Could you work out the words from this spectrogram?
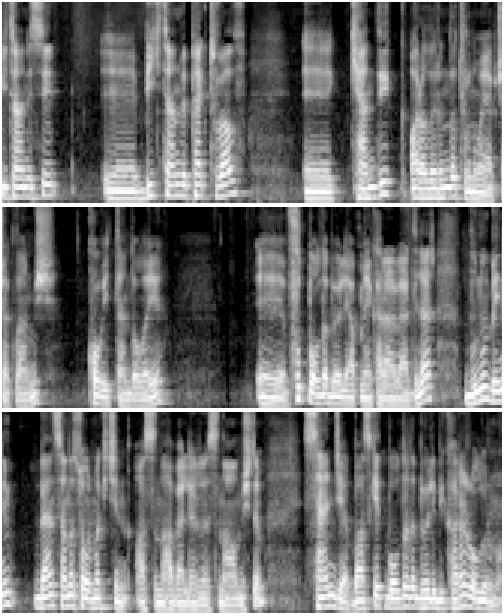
Bir tanesi e, Big Ten ve Pac-12 e, kendi aralarında turnuva yapacaklarmış. Covid'den dolayı. E, futbolda böyle yapmaya karar verdiler. Bunu benim ben sana sormak için aslında haberler arasına almıştım. Sence basketbolda da böyle bir karar olur mu?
